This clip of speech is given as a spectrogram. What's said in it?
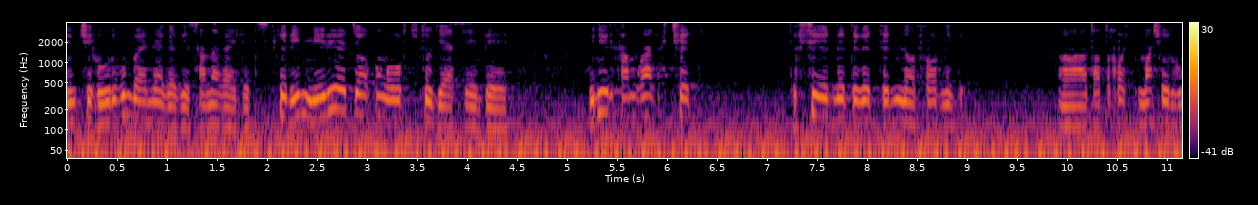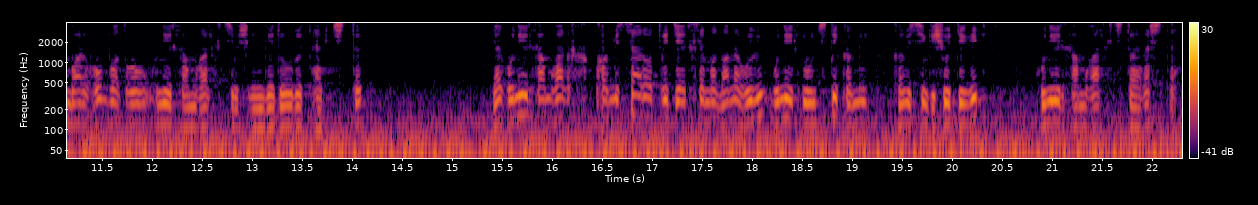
юм чих өргөн байна гэж би санаагаа хэлээд. Тэгэхээр энэ нэрээ жоохон өөрчлүүл яасан юм бэ? Хүний эрх хамгаалагч гэдэг тэгсэн ирнэ тэгээд тэр нь болохоор нэг а тодорхойлт маш өргөн баг хүн болгон хүний эрх хамгаалагч юм шиг ингээд өөрөө тавьчихдаг. Яг хүний эрх хамгаалах комиссарууд гэж ярих юм бол манай хүний эрхийн үндэсний комиссийн гишүүдийг л хүний эрх хамгаалагчд байгаа шүү дээ.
